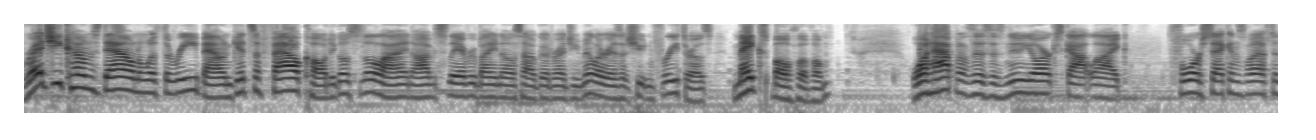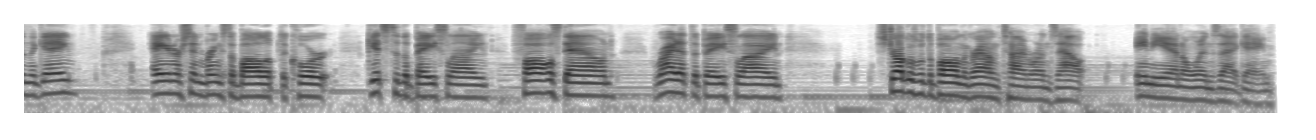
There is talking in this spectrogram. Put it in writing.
Reggie comes down with the rebound, gets a foul called. He goes to the line. Obviously, everybody knows how good Reggie Miller is at shooting free throws. Makes both of them. What happens is, is New York's got like four seconds left in the game. Anderson brings the ball up the court, gets to the baseline, falls down right at the baseline, struggles with the ball on the ground, time runs out. Indiana wins that game.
